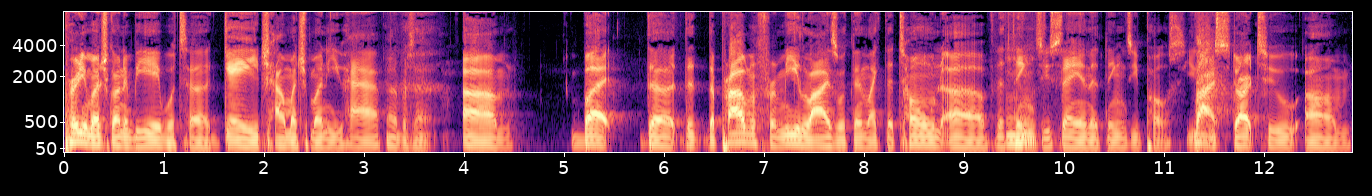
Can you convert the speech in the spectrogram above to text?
pretty much going to be able to gauge how much money you have. Hundred percent. Um, but the, the the problem for me lies within like the tone of the things you say and the things you post. You, you Right. start to um,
